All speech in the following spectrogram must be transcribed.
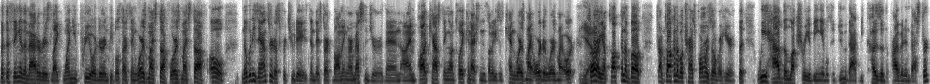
but the thing of the matter is, like when you pre-order and people start saying, "Where's my stuff? Where's my stuff?" Oh, nobody's answered us for two days. Then they start bombing our messenger. Then I'm podcasting on Toy Connection, and somebody says, "Ken, where's my order? Where's my order?" Yeah. Sorry, I'm talking about I'm talking about Transformers over here. But we have the luxury of being able to do that because of the private investor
